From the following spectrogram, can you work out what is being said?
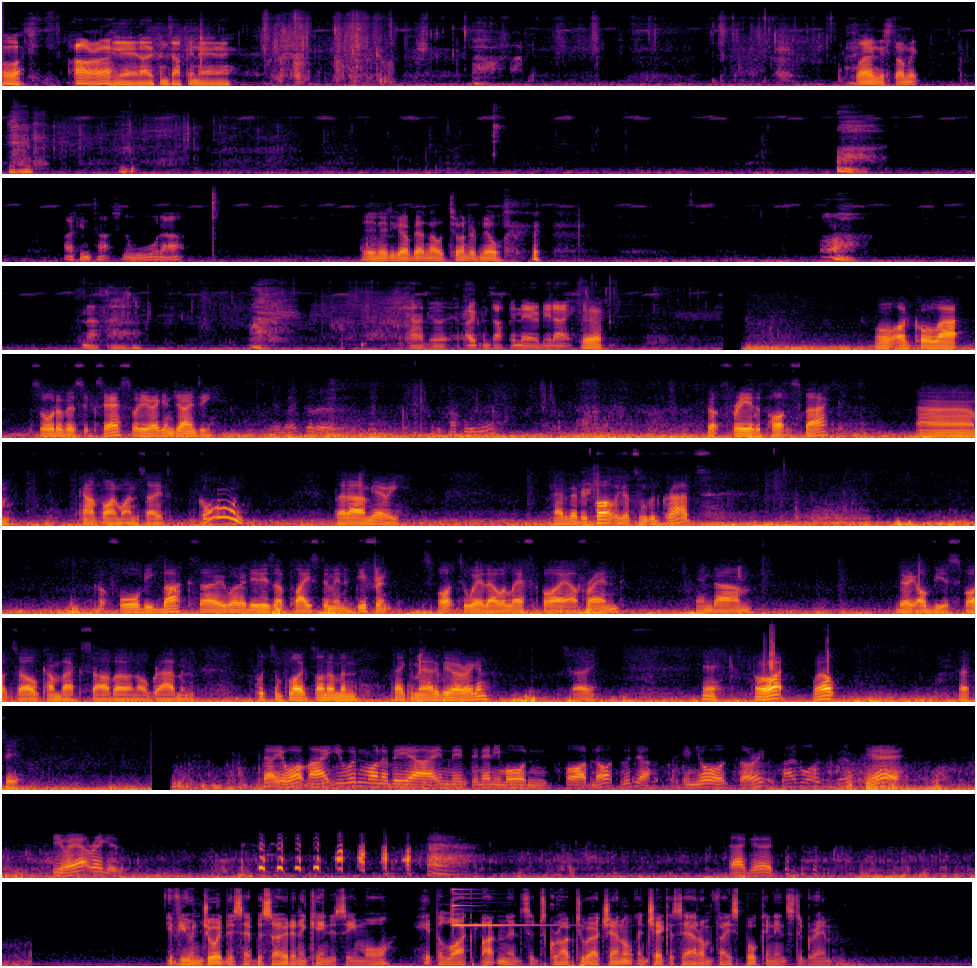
Oh, all right. Yeah, it opens up in there. eh? Lay on your stomach. I can touch the water. Yeah, you need to go about another 200 mil. Oh. No. Can't do it. Opens up in there a bit, eh? Yeah. Well, I'd call that sort of a success. What do you reckon, Jonesy? Yeah, mate, got a, a couple in there. Got three of the pots back. Um, can't find one, so it's gone. But um, yeah, we out of every pot we got some good crabs. Got four big bucks. So what I did is I placed them in a different spot to where they were left by our friend, and um, very obvious spot. So I'll come back Savo and I'll grab and put some floats on them and take them out of here. I reckon. So yeah. All right. Well, that's it. Tell you what, mate, you wouldn't want to be uh, in this in any more than five knots, would you? In yours, sorry. Yeah. Few outriggers. How good. If you enjoyed this episode and are keen to see more, hit the like button and subscribe to our channel and check us out on Facebook and Instagram.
